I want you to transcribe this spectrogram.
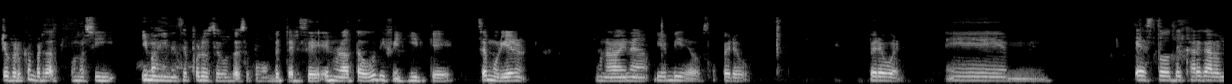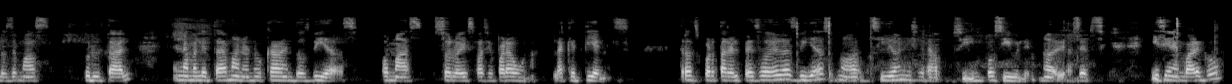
Yo creo que en verdad uno sí, imagínense por un segundo eso, como meterse en un ataúd y fingir que se murieron. Una vaina bien videosa, pero, pero bueno. Eh, esto de cargar a los demás, brutal. En la maleta de mano no caben dos vidas o más, solo hay espacio para una, la que tienes transportar el peso de las vidas no ha sido ni será imposible, no debe hacerse. Y sin embargo,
